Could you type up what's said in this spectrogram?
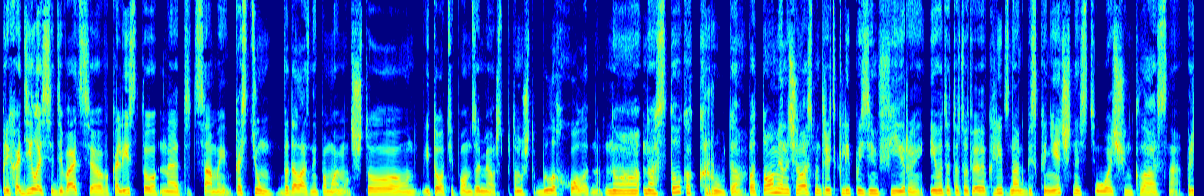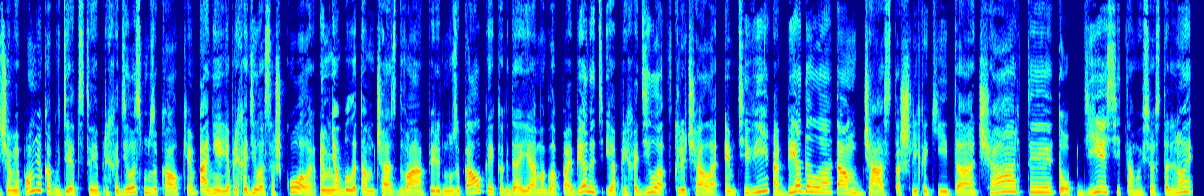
приходилось одевать вокалисту на этот самый костюм водолазный, по-моему, что он и то, типа, он замерз, потому что было холодно. Но настолько круто. Потом я начала смотреть клипы Земфиры. И вот этот вот э, клип «Знак бесконечности» очень классно. Причем я помню, как в детстве я приходила с музыкалки. А, не, я приходила со школы. У меня было там час-два перед музыкалкой, когда я могла пообедать. Я приходила, включала MTV, обедала. Там часто шли какие-то чарты, топ-10 там и все остальное.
